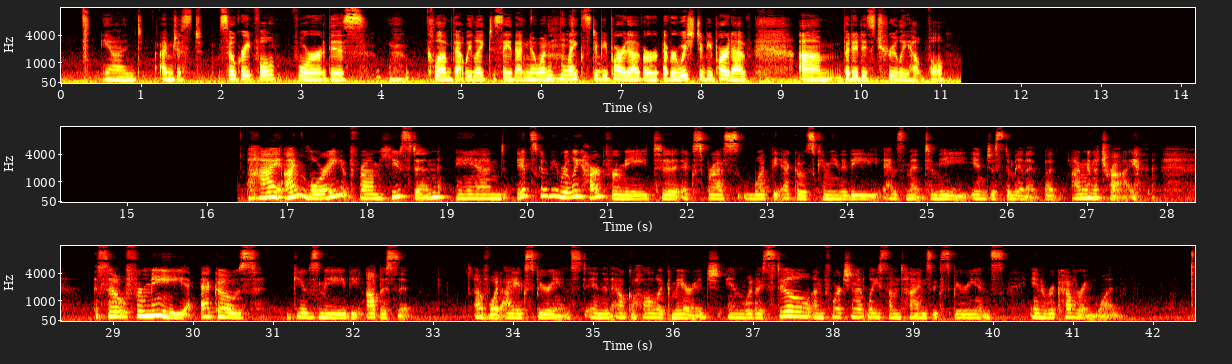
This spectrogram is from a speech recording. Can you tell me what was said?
and I'm just so grateful for this club that we like to say that no one likes to be part of or ever wish to be part of. Um, but it is truly helpful. Hi, I'm Lori from Houston, and it's going to be really hard for me to express what the Echoes community has meant to me in just a minute, but I'm going to try. So, for me, Echoes gives me the opposite of what I experienced in an alcoholic marriage and what I still, unfortunately, sometimes experience in a recovering one.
